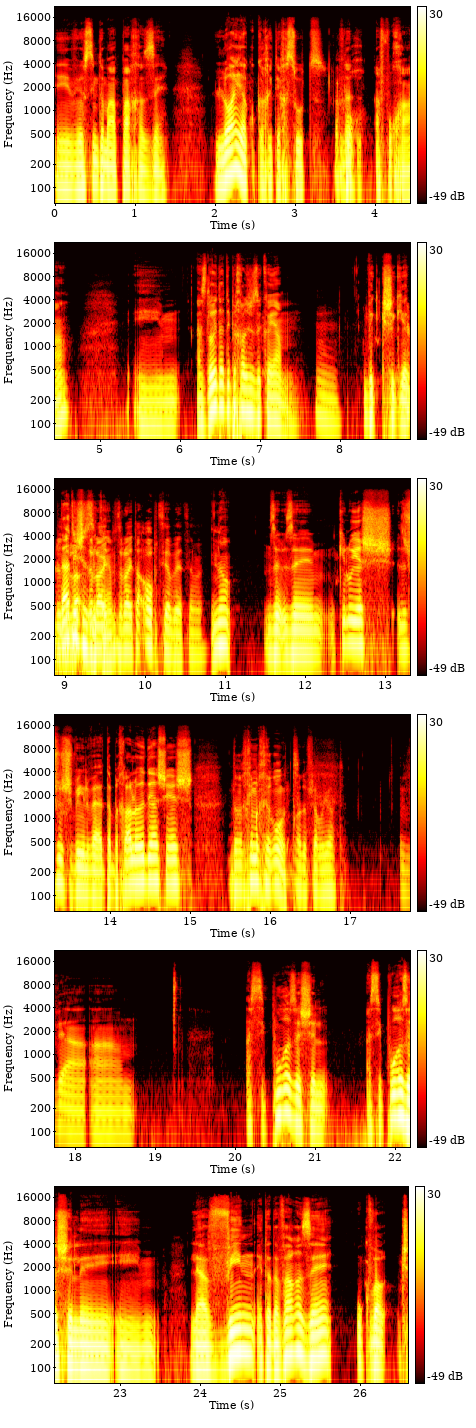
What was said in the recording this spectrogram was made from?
אה, ועושים את המהפך הזה. לא היה כל כך התייחסות. הפוך. הפוכה. אמ, אז לא ידעתי בכלל שזה קיים. Mm. וכשידעתי כאילו לא- שזה זה לא, קיים, זה לא הייתה אופציה בעצם. לא. זה, זה, כאילו יש איזשהו שביל, ואתה בכלל לא יודע שיש דרכים אחרות. עוד אפשרויות. והסיפור הזה של, הסיפור הזה של אה, אה, להבין את הדבר הזה, הוא כבר, כש,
